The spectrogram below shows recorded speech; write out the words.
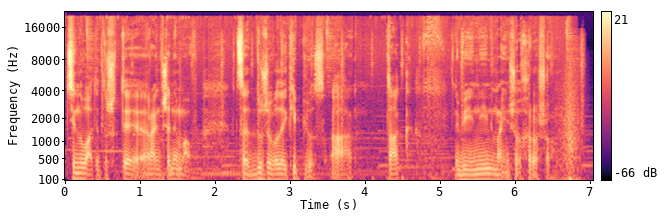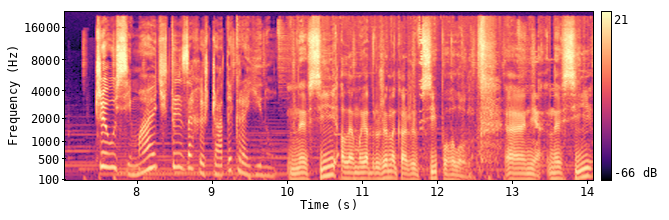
цінувати те, що ти раніше не мав. Це дуже великий плюс. А так, війні немає нічого хорошого. Чи усі мають йти захищати країну? Не всі, але моя дружина каже всі поголовно. Е, ні, не всі,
